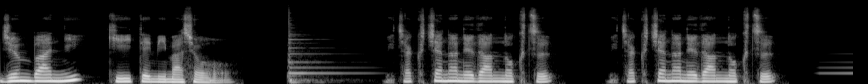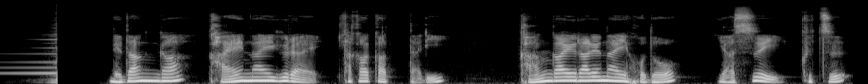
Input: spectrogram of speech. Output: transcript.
順番に聞いてみましょう。めちゃくちゃな値段の靴。めちゃくちゃな値段の靴。値段が買えないぐらい高かったり、考えられないほど安い靴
